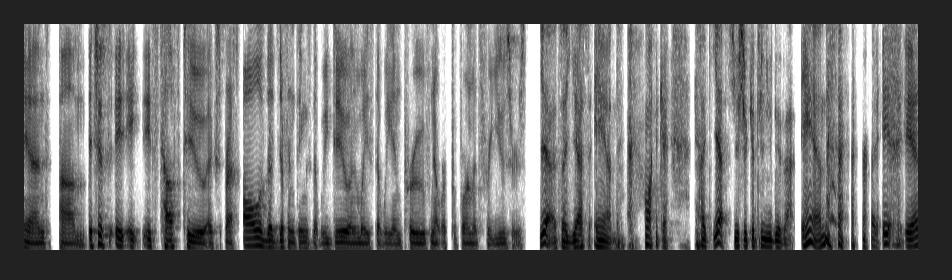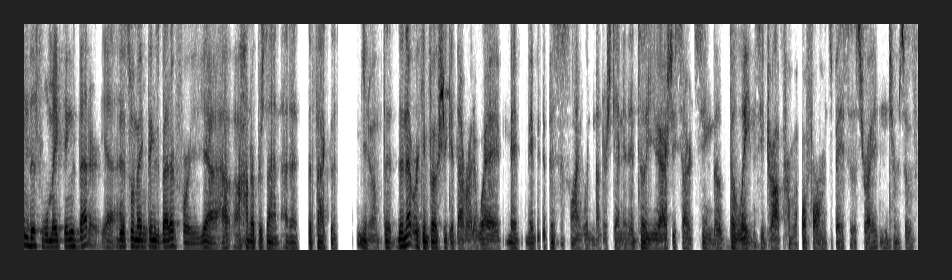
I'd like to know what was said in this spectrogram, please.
and um, it's just it, it, it's tough to express all of the different things that we do and ways that we improve network performance for users. Yeah it's a yes and. Like like yes you should continue to do that. And right? And, and, this will make things better. Yeah this absolutely. will make things better for you. Yeah 100% and the fact that you know the, the networking folks should get that right away. Maybe, maybe the business line wouldn't understand it until you actually start seeing the, the latency drop from a performance basis right? In terms of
